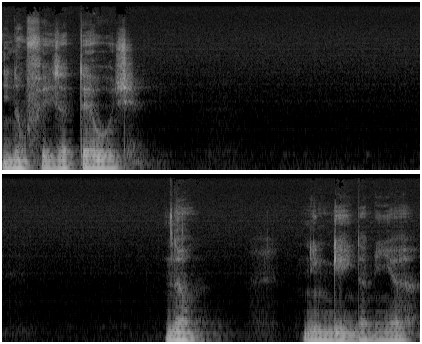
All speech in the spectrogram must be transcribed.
E não fez até hoje. Não, ninguém da minha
